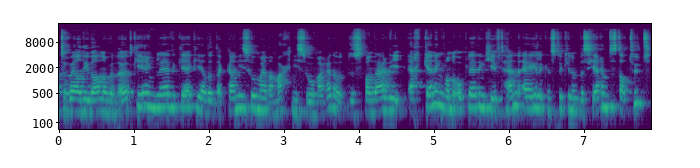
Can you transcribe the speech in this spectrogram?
terwijl die wel nog een uitkering blijven kijken. Ja, dat, dat kan niet zomaar, dat mag niet zomaar. Hè. Dus vandaar die erkenning van de opleiding geeft hen eigenlijk een stukje een beschermd statuut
